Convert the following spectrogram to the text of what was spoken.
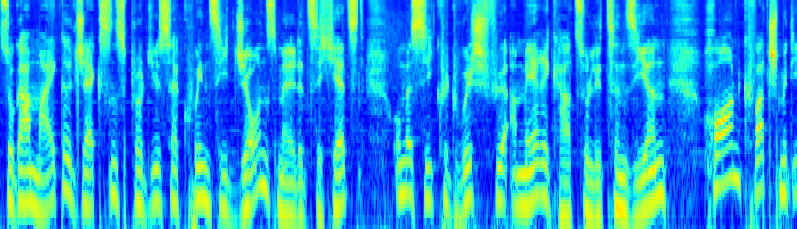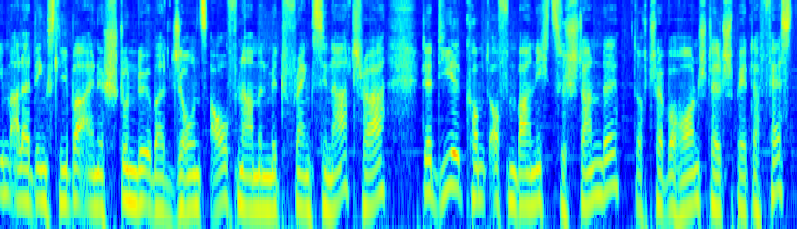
Sogar Michael Jacksons Producer Quincy Jones meldet sich jetzt, um es Secret Wish für Amerika zu lizenzieren. Horn quatscht mit ihm allerdings lieber eine Stunde über Jones Aufnahmen mit Frank Sinatra. Der Deal kommt offenbar nicht zustande, doch Trevor Horn stellt später fest,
